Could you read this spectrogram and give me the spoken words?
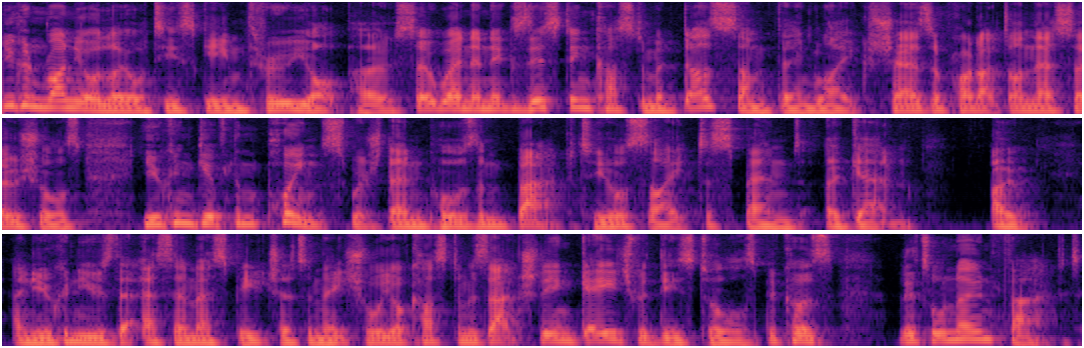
You can run your loyalty scheme through Yotpo, so when an existing customer does something like shares a product on their socials, you can give them points, which then pulls them back to your site to spend again. Oh, and you can use the SMS feature to make sure your customers actually engage with these tools because, little known fact,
